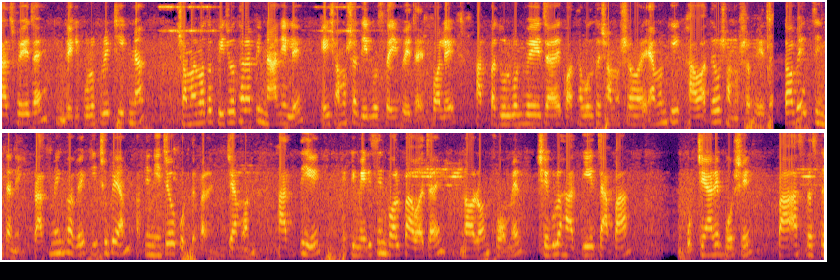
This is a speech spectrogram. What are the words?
কাজ হয়ে যায়, কিন্তু এটি পুরোপুরি ঠিক না। সময় মতো ফিজিওথেরাপি না নিলে এই সমস্যা দীর্ঘস্থায়ী হয়ে যায়। ফলে হাত পা দুর্বল হয়ে যায়, কথা বলতে সমস্যা হয়, এমনকি খাওয়াতেও সমস্যা হয়ে যায়। তবে চিন্তা নেই, প্রাথমিকভাবে কিছু ব্যায়াম আপনি নিজেও করতে পারেন। যেমন হাত দিয়ে একটি মেডিসিন বল পাওয়া যায়, নরম ফোমের সেগুলো হাত দিয়ে চাপা চেয়ারে বসে পা আস্তে আস্তে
